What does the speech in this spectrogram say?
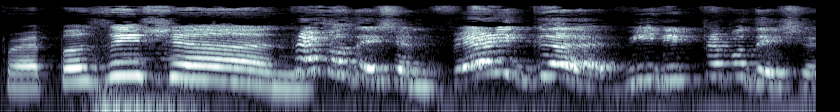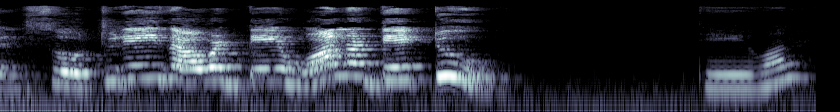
Prepositions. Preposition. Very good. We did preposition. So today is our day 1 or day 2? Day 1.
